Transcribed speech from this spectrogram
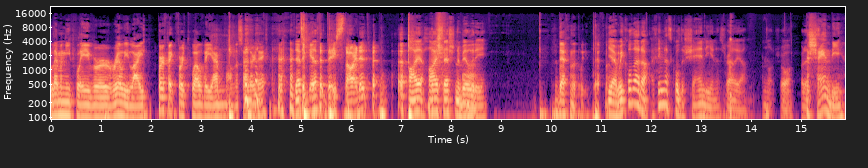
lemony flavor, really light, perfect for 12 a.m. on a Saturday to get the day started. high high sessionability. definitely, definitely. Yeah, we call that a. I think that's called a shandy in Australia. I'm not sure, but a shandy.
